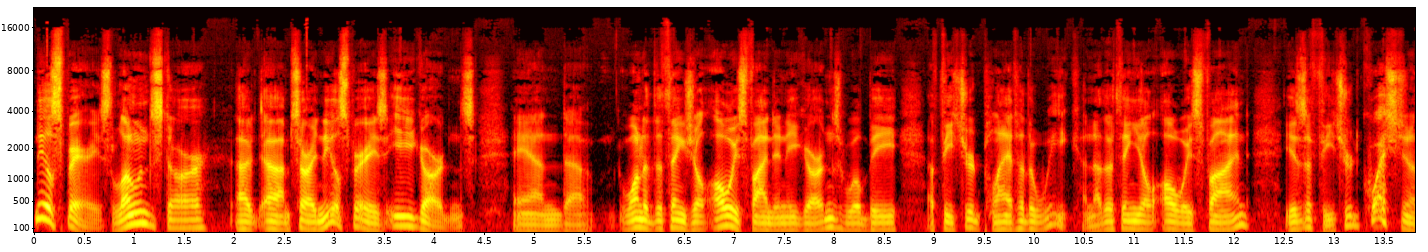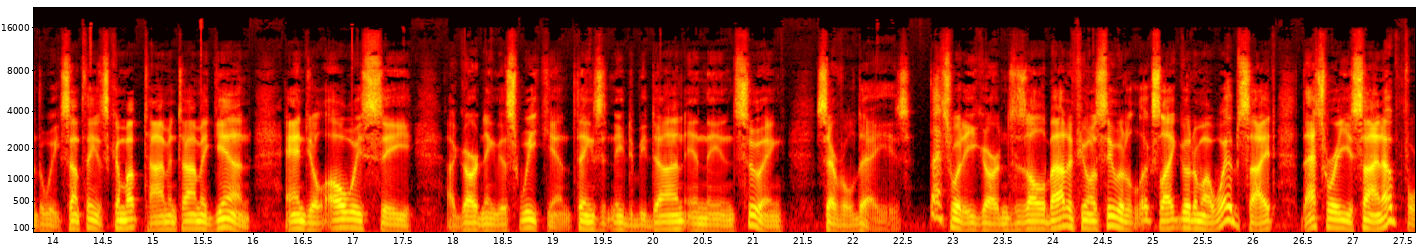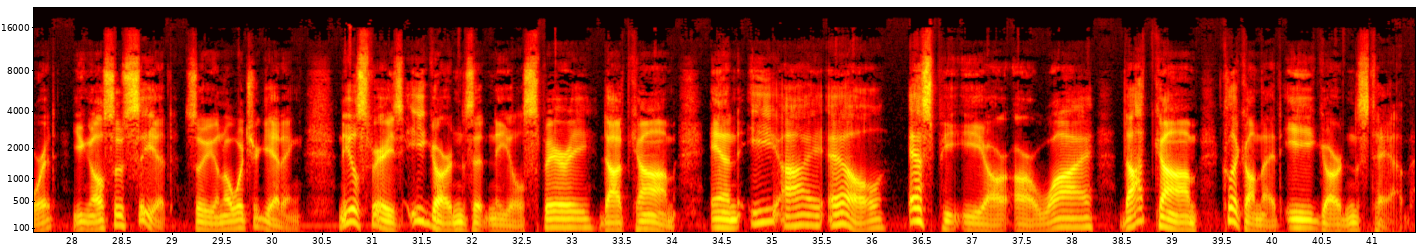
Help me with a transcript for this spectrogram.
Neil Sperry's Lone Star. Uh, uh, I'm sorry, Neil Sperry's E Gardens, and uh, one of the things you'll always find in eGardens will be a featured plant of the week. Another thing you'll always find is a featured question of the week, something that's come up time and time again. And you'll always see uh, gardening this weekend, things that need to be done in the ensuing several days. That's what eGardens is all about. If you want to see what it looks like, go to my website. That's where you sign up for it. You can also see it, so you'll know what you're getting. Neil Sperry's eGardens at neilsperry.com. N E I L S P E R R Y dot com. Click on that eGardens tab.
